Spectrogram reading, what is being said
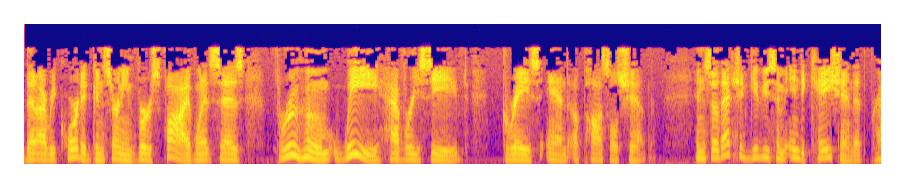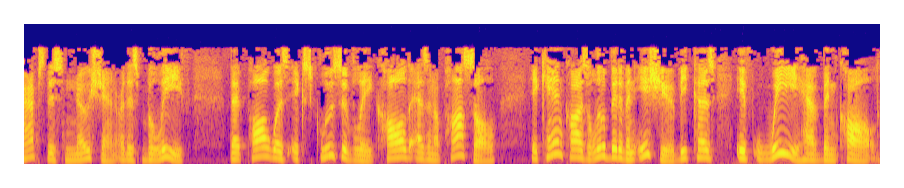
that I recorded concerning verse 5 when it says, through whom we have received grace and apostleship. And so that should give you some indication that perhaps this notion or this belief that Paul was exclusively called as an apostle, it can cause a little bit of an issue because if we have been called,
